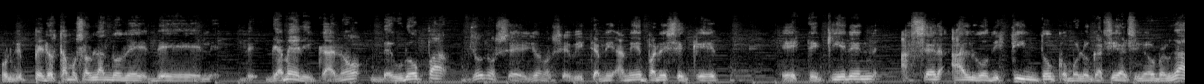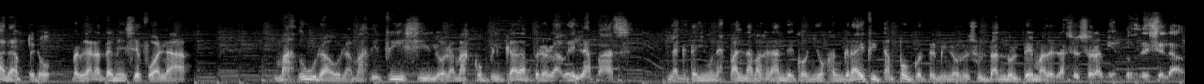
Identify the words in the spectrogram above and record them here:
porque, pero estamos hablando de, América, ¿no? De Europa, yo no sé, yo no sé, ¿viste? A mí, a mí me parece que este, quieren hacer algo distinto como lo que hacía el señor Vergara, pero Vergara también se fue a la más dura o la más difícil o la más complicada, pero a la vez la más la que tenía una espalda más grande con Johan Greif y tampoco terminó resultando el tema del asesoramiento de ese lado.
